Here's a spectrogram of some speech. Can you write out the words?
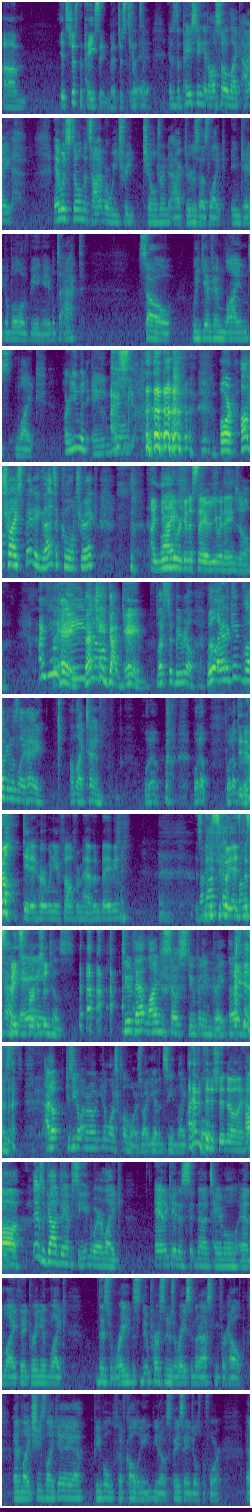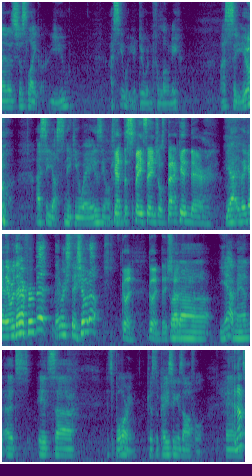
Um, it's just the pacing that just kills So it. it is the pacing and also like I it was still in the time where we treat children actors as like incapable of being able to act. So we give him lines like are you an angel? I was or I'll try spinning. That's a cool trick. I knew Like- you were gonna say, "Are you an angel?" Are you an Hey, angel? that kid got game. Let's be real. Little Anakin fucking was like, "Hey, I'm like 10. What up? What up? What up, Did it did it hurt when you fell from heaven, baby? It's basically the it's the space version. Dude, that line is so stupid and great though because I don't because you don't I don't know you don't watch Clone Wars right? You haven't seen like I haven't full- finished it. No, I haven't. Uh, there's a goddamn scene where like Anakin is sitting at a table and like they bring in like this race this new person who's a race and they're asking for help and like she's like yeah yeah yeah People have called me, you know, space angels before, and it's just like you. I see what you're doing, Filoni. I see you. I see your sneaky ways. Your Get the Space Angels back in there. yeah, they they were there for a bit. They were they showed up. Good, good. They should. But uh, yeah, man, it's it's uh, it's boring because the pacing is awful, and, And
